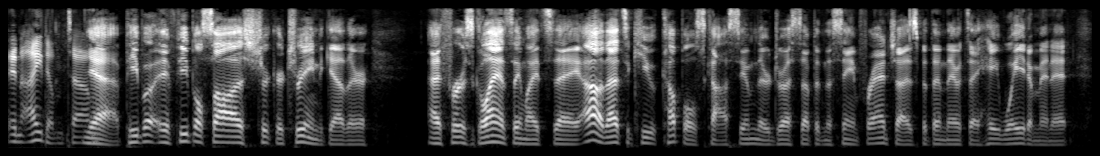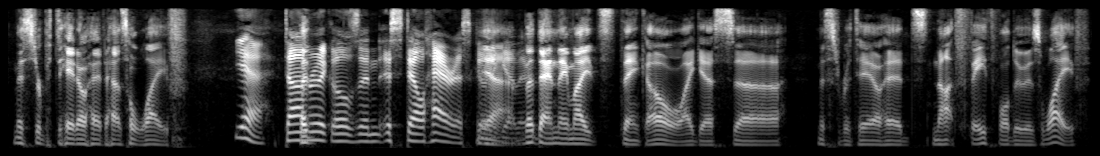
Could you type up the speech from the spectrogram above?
an item. Tom. yeah, people. If people saw us trick or treating together, at first glance they might say, "Oh, that's a cute couple's costume. They're dressed up in the same franchise." But then they would say, "Hey, wait a minute, Mr. Potato Head has a wife." Yeah. Don But- Rickles and Estelle Harris go yeah, together. but then they might think, "Oh, I guess uh, Mr. Potato Head's not faithful to his wife."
